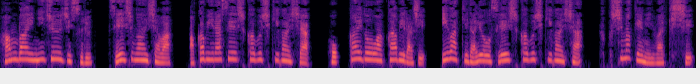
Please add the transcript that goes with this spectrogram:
販売に従事する製紙会社は赤ビラ製紙株式会社、北海道赤ビラ市、岩木大王製紙株式会社、福島県岩木市、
